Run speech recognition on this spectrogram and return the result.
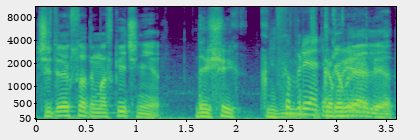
400 москвич нет. Да еще и Кабриолет. Кабриолет.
